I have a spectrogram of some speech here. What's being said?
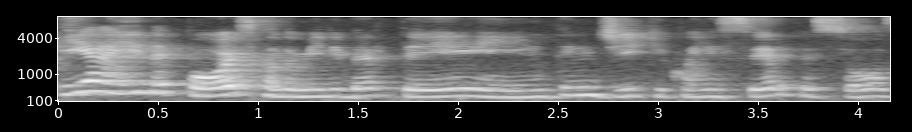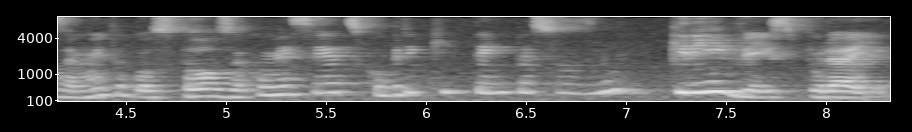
E aí, depois, quando eu me libertei e entendi que conhecer pessoas é muito gostoso, eu comecei a descobrir que tem pessoas incríveis por aí.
